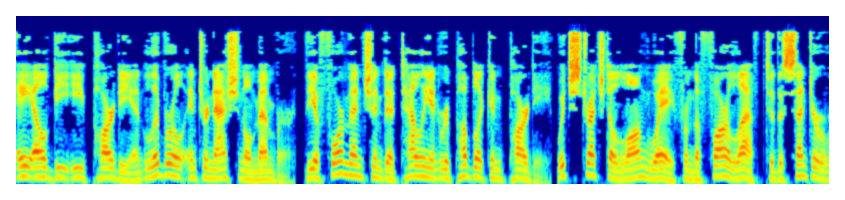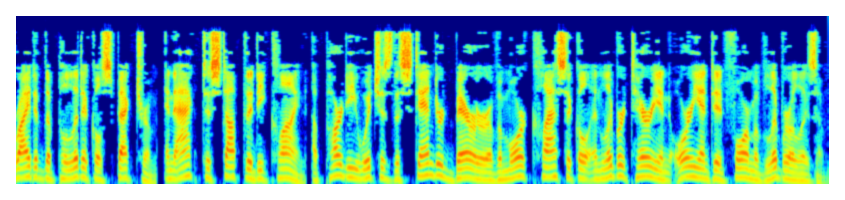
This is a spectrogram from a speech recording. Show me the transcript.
ALDE Party and Liberal International member, the aforementioned Italian Republican Party which stretched a long way from the far left to the center-right of the political spectrum, and ACT to Stop the Decline a party which is the standard bearer of a more classical and libertarian-oriented form of liberalism.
